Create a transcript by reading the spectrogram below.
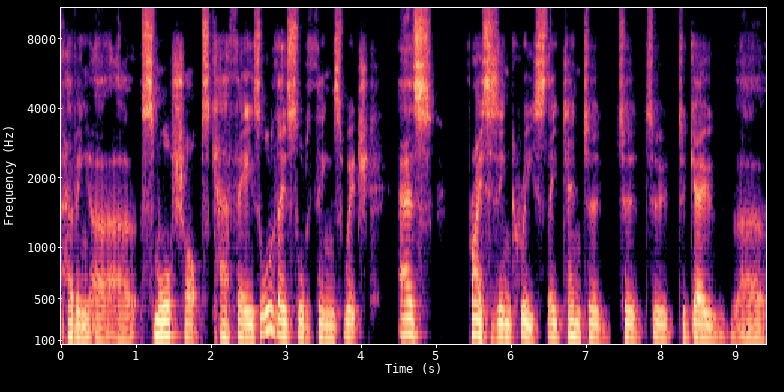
having uh, uh, small shops, cafes, all of those sort of things, which as prices increase, they tend to to to to go uh,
